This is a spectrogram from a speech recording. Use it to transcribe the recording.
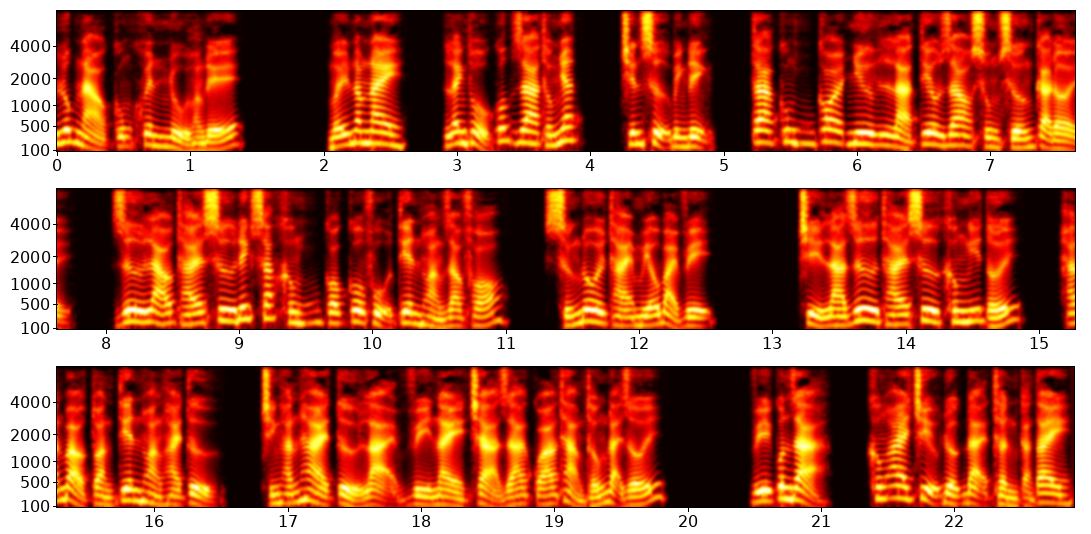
lúc nào cũng khuyên nhủ hoàng đế. Mấy năm nay, lãnh thổ quốc gia thống nhất, chiến sự bình định, ta cũng coi như là tiêu giao sung sướng cả đời. Dư lão thái sư đích sắc không có cô phụ tiên hoàng giao phó, xứng đôi thái miếu bài vị. Chỉ là dư thái sư không nghĩ tới, hắn bảo toàn tiên hoàng hài tử, chính hắn hài tử lại vì này trả giá quá thảm thống đại giới. Vì quân giả, không ai chịu được đại thần cản tay,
